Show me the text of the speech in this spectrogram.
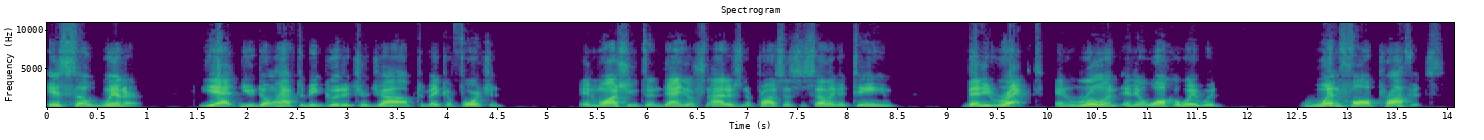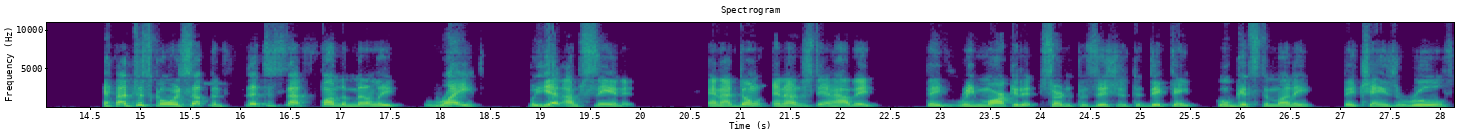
it's a winner. Yet you don't have to be good at your job to make a fortune. In Washington, Daniel Snyder's in the process of selling a team that he wrecked and ruined, and he'll walk away with windfall profits. And I'm just going something that's just not fundamentally right, but yet I'm seeing it. And I don't and I understand how they they've remarketed certain positions to dictate who gets the money. They changed the rules.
